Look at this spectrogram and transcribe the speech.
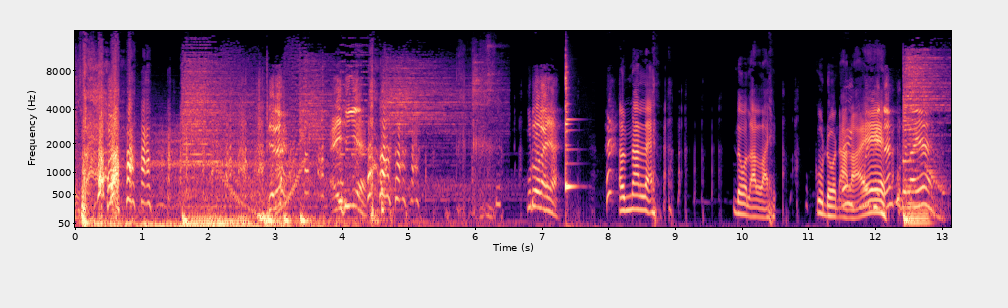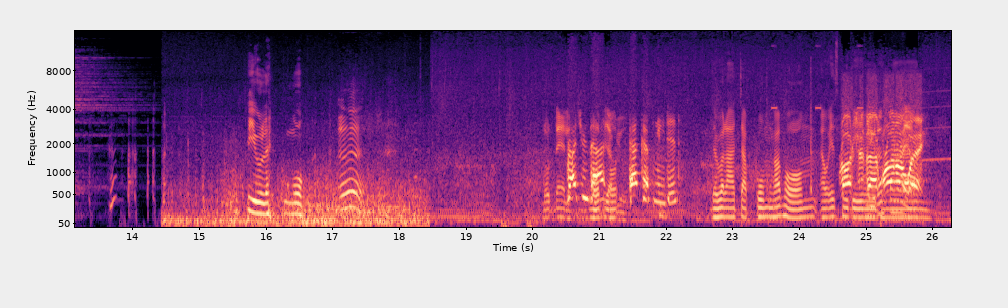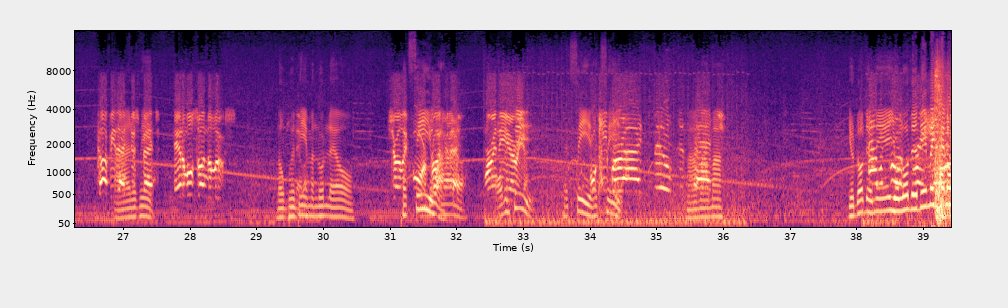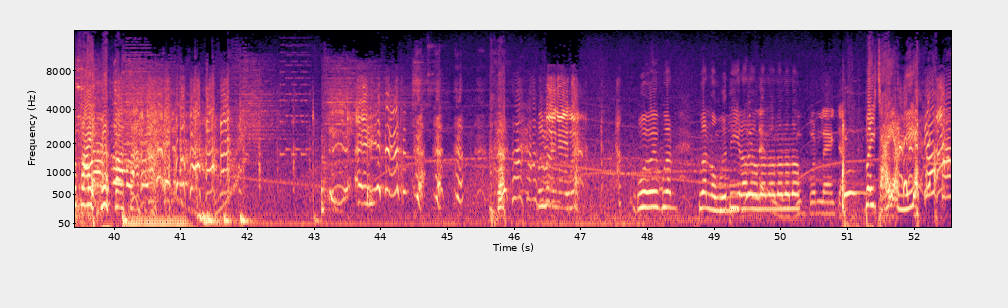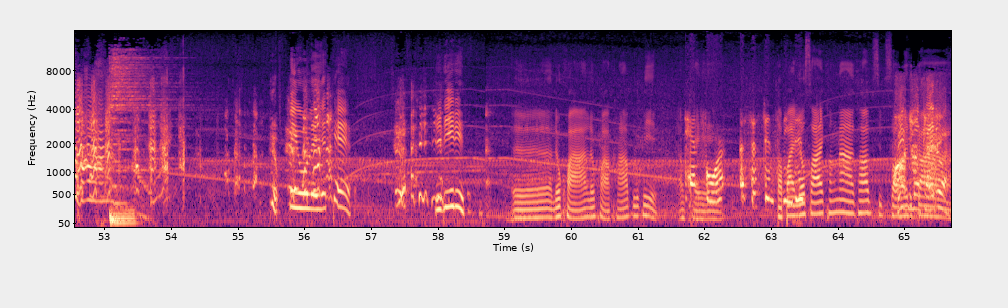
เดี๋ยวนะไอ้เหี้ยกูโดนอะไรอะเออนั่นแหละ โดนอะไร กูโดนอะไรเฮ้ยกูไม่ผิดนะกูโดนอะไรอะ ปิวเลย กูงง เออ รถแน่เลย Roger รถ that. อยากอยู่ Backup needed. เดี๋ยวเวลาจับกลุ่มครับผม LSPD Roger มัน that. ต้อง We're on our ไป way. Copy that, Alright, dispatch. Animals on the loose. ลงพื้นที่มันรุดเร็ว Charlie Taxi 4, ว่ะ roger that. We're in อ๋อ the แท็กซี่ area. แท็กซี่ We'll แท็ก keep ซี่ our eyes peeled, มามามา dispatch. หยุดรถเดี๋ยวนี้หยุดรถเดี๋ยวนี้ไม่ใช่รถไฟ ไอ้ มึงมาไงวะอุ้ยเพื่อนเพื่อนลงพื้นที่แล้วเร็วเร็วเร็วเร็วเร็วเร็วกดแรงจัดไม่ใช่อย่างนี้ปิวเลยยัดเก้ดีดีดิเออเลี้ยวขวาเลี้ยวขวาครับลูกพี่โอเค10 4. Assistance ต่อไปเลี้ยว needed. ซ้ายข้างหน้าครับ 12นาฬิกามีมอเตอร์ไซค์ด้วย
